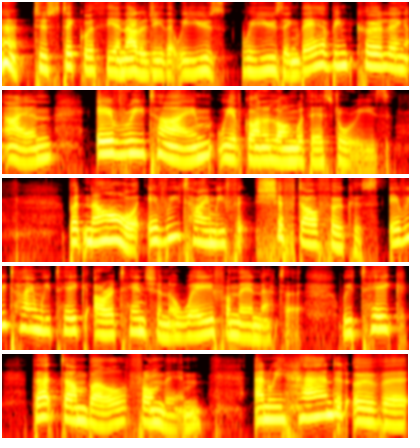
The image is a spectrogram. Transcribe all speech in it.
to stick with the analogy that we use, we're using, they have been curling iron every time we have gone along with their stories. But now, every time we f- shift our focus, every time we take our attention away from their natter, we take that dumbbell from them and we hand it over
